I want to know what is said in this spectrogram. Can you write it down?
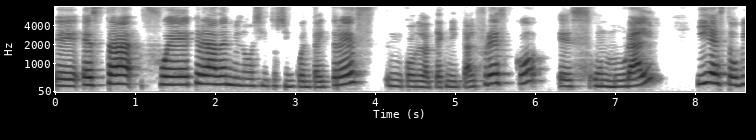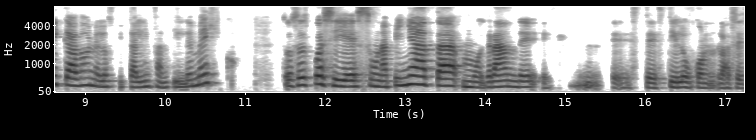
Eh, esta fue creada en 1953 mm, con la técnica al fresco, es un mural y está ubicado en el Hospital Infantil de México. Entonces, pues sí, es una piñata muy grande, eh, este estilo con las eh,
